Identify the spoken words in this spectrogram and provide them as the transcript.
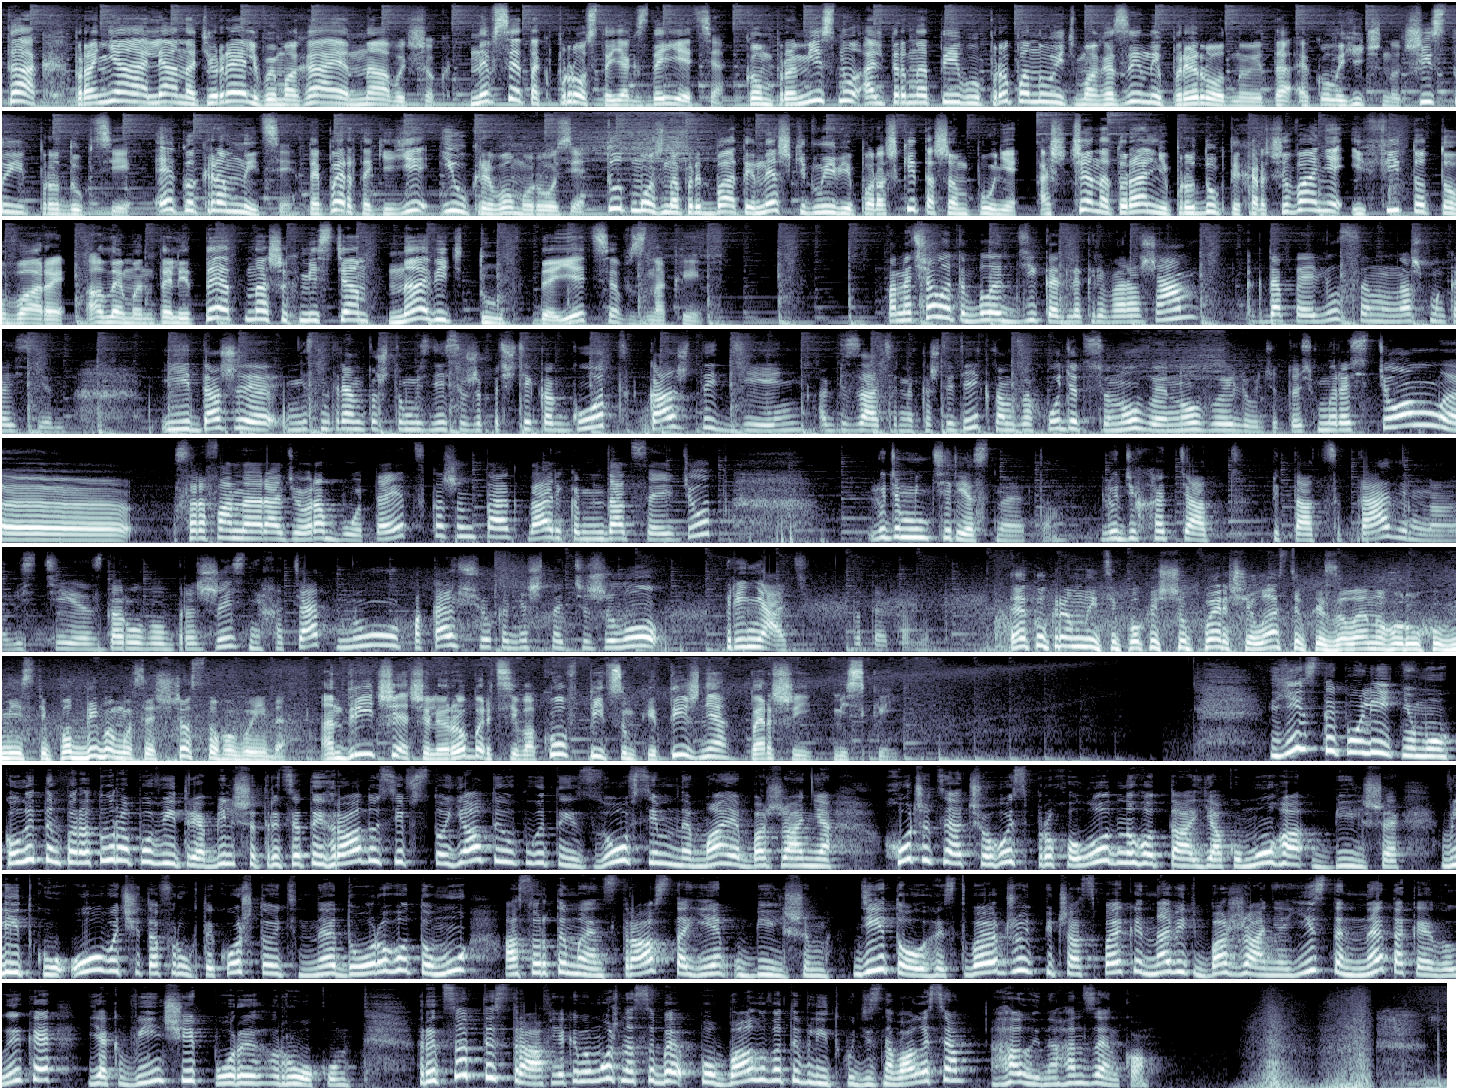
Так, прання аля натюрель вимагає навичок. Не все так просто, як здається. Компромісну альтернативу пропонують магазини природної та екологічно чистої продукції. Екокрамниці тепер такі є і у кривому розі. Тут можна придбати не шкідливі порошки та шампуні, а ще натуральні продукти харчування і фітотовари. Але менталітет наших містян навіть тут дається в знаки. Поначалу это было дико для криворожан, когда появился ну, наш магазин. И даже несмотря на то, что мы здесь уже почти как год, каждый день, обязательно каждый день к нам заходят все новые и новые люди. То есть мы растем, э, сарафанное радио работает, скажем так, да, рекомендация идет. Людям интересно это. Люди хотят питаться правильно, вести здоровый образ жизни, хотят, но пока еще, конечно, тяжело принять вот это вот. Екокрамниці поки що перші ластівки зеленого руху в місті. Подивимося, що з того вийде. Андрій Чечель, Роберт Сіваков. Підсумки тижня. Перший міський. Їсти по-літньому, коли температура повітря більше 30 градусів, стояти у плити зовсім немає бажання. Хочеться чогось прохолодного та якомога більше. Влітку овочі та фрукти коштують недорого, тому асортимент страв стає більшим. Дієтологи стверджують, під час спеки навіть бажання їсти не таке велике, як в інші пори року. Рецепти страв, якими можна себе побалувати влітку, дізнавалася Галина Ганзенко.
